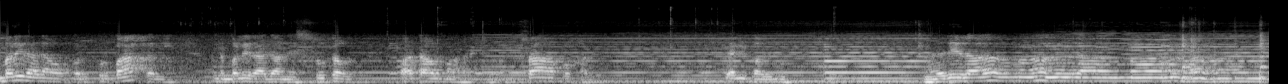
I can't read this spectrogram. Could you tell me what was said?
બલિ ઉપર કૃપા કરી અને બલિ રાજાને સુતળ પાતાળમાં રાખ્યો સાપ ખાધું તેની બાજુ હરે રામ રામ.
